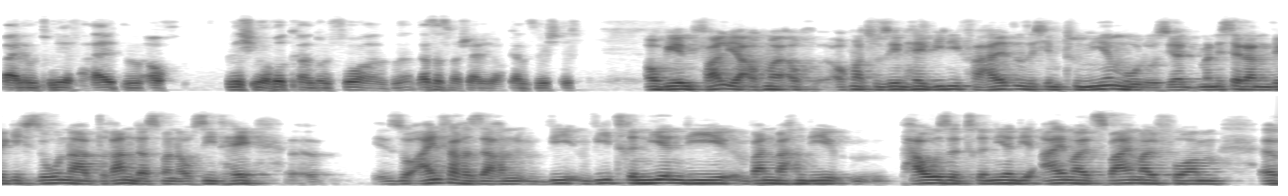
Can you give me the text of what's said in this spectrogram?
bei einem Turnier verhalten, auch nicht nur Rückhand und Vorhand. Ne? Das ist wahrscheinlich auch ganz wichtig. Auf jeden Fall, ja, auch mal, auch, auch mal zu sehen, hey, wie die verhalten sich im Turniermodus. Ja, man ist ja dann wirklich so nah dran, dass man auch sieht, hey, äh, so einfache Sachen, wie, wie trainieren die, wann machen die Pause, trainieren die einmal, zweimal vorm, äh,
